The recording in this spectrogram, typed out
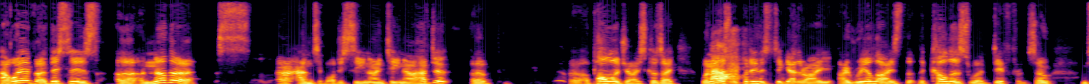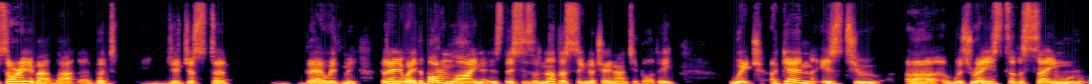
However, this is uh, another uh, antibody, C19. Now, I have to uh, uh apologize because I, when I was putting this together, I, I realized that the colors were different. So I'm sorry about that, uh, but you just uh, bear with me. But anyway, the bottom line is this is another single chain antibody, which again is to, was raised to the same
